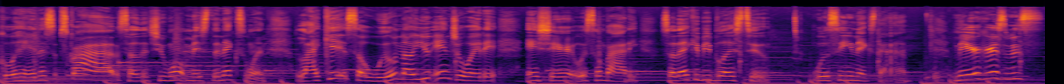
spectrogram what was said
go ahead and subscribe so that you won't miss the next one. Like it so we'll know you enjoyed it and share it with somebody so they can be blessed too. We'll see you next time. Merry Christmas.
